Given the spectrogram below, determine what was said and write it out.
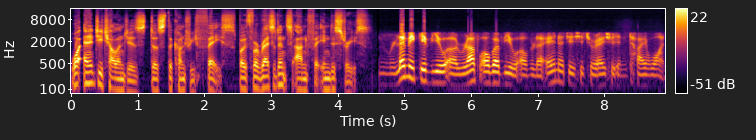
what energy challenges does the country face, both for residents and for industries? Let me give you a rough overview of the energy situation in Taiwan.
